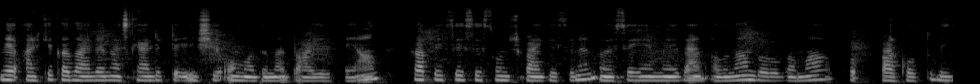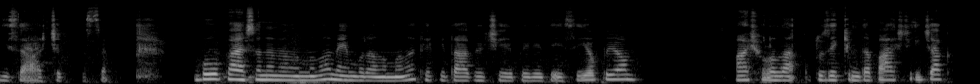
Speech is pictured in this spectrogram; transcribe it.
ve erkek adayların askerlikle ilişki olmadığına dair beyan, KPSS sonuç belgesinin ÖSYM'den alınan doğrulama barkodlu bilgisayar çıktısı. Bu personel alımını, memur alımını Tekirdağ Büyükşehir Belediyesi yapıyor. Başvurular 30 Ekim'de başlayacak.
